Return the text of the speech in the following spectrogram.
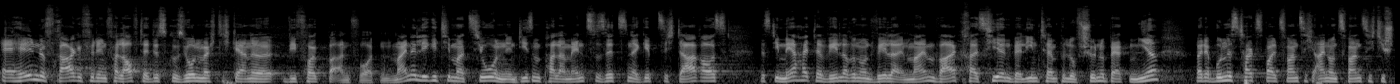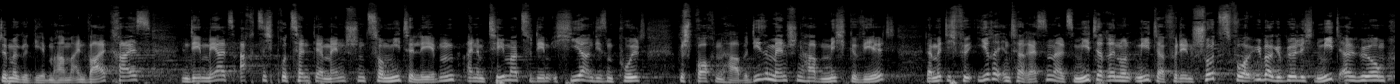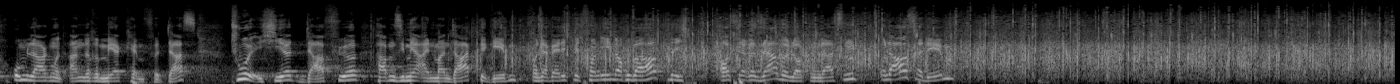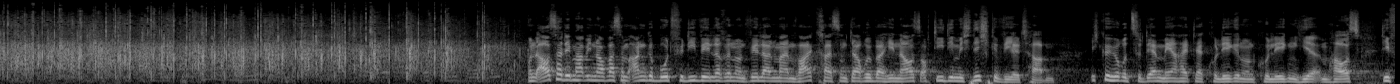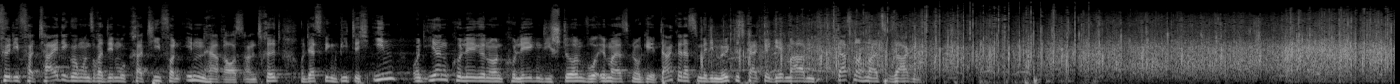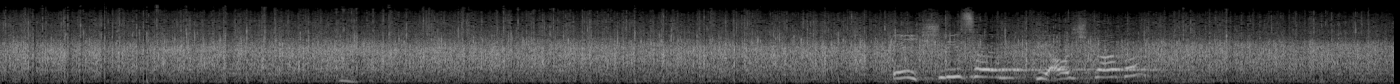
erhellende Frage für den Verlauf der Diskussion möchte ich gerne wie folgt beantworten. Meine Legitimation, in diesem Parlament zu sitzen, ergibt sich daraus, dass die Mehrheit der Wählerinnen und Wähler in meinem Wahlkreis hier in Berlin-Tempelhof-Schöneberg mir bei der Bundestagswahl 2021 die Stimme gegeben haben. Ein Wahlkreis, in dem mehr als 80 Prozent der Menschen zur Miete leben, einem Thema, zu dem ich hier an diesem Pult gesprochen habe. Diese Menschen haben mich gewählt, damit ich für ihre Interessen als Mieterinnen und Mieter, für den Schutz vor übergebührlichen Mieterhöhungen, Umlagen und andere mehr kämpfe. Das tue ich hier. Dafür haben Sie mir ein Mandat gegeben. Und da werde ich mich von Ihnen auch überhaupt nicht aus der Reserve locken lassen. Und außerdem Und außerdem habe ich noch was im Angebot für die Wählerinnen und Wähler in meinem Wahlkreis und darüber hinaus auch die, die mich nicht gewählt haben. Ich gehöre zu der Mehrheit der Kolleginnen und Kollegen hier im Haus, die für die Verteidigung unserer Demokratie von innen heraus antritt. Und deswegen biete ich Ihnen und Ihren Kolleginnen und Kollegen die Stirn, wo immer es nur geht. Danke, dass Sie mir die Möglichkeit gegeben haben, das noch mal zu sagen. Ich schließe die Aussprache.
